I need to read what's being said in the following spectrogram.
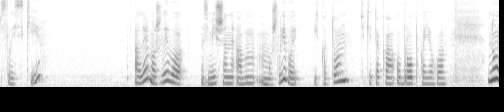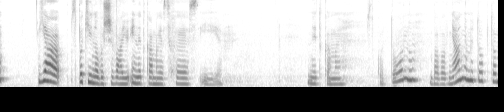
слизькі, але, можливо, змішане, а можливо, і котон, тільки така обробка його. Ну, я спокійно вишиваю і нитками СХС, і нитками з котону, бавовняними, тобто.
